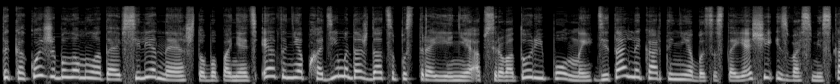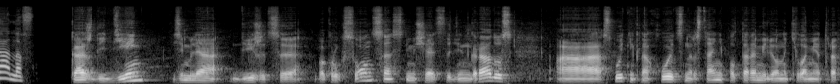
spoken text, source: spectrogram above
Так какой же была молодая Вселенная? Чтобы понять это, необходимо дождаться построения обсерватории полной, детальной карты неба, состоящей из восьми сканов. Каждый день Земля движется вокруг Солнца, смещается 1 градус, а спутник находится на расстоянии полтора миллиона километров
